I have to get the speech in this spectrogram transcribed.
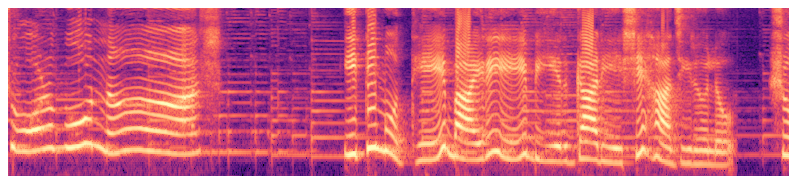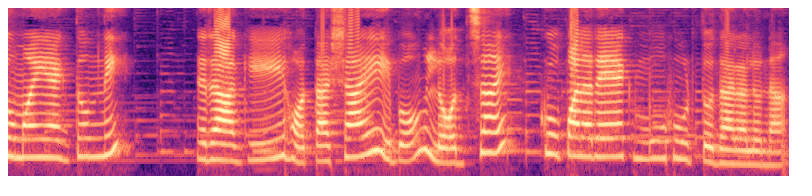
সর্বনাশ! ইতিমধ্যে বাইরে বিয়ের গাড়ি এসে হাজির হলো। সময় একদম নেই। রাগে, হতাশায় এবং লজ্জায় গোপাল আর এক মুহূর্ত দাঁড়াল না।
